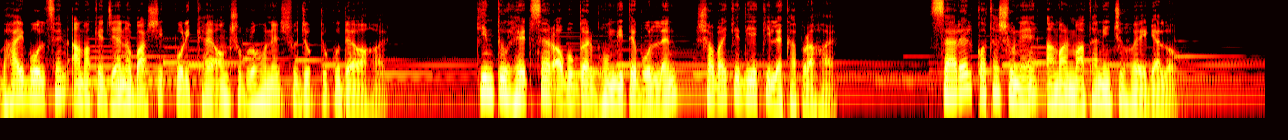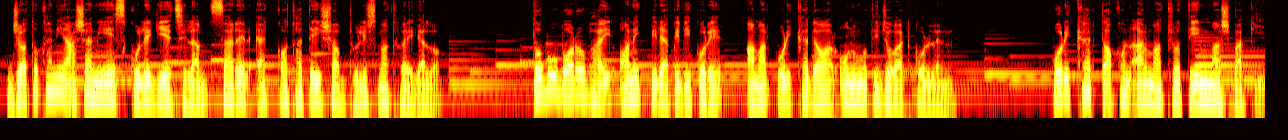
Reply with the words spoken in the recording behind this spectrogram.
ভাই বলছেন আমাকে যেন বার্ষিক পরীক্ষায় অংশগ্রহণের সুযোগটুকু দেওয়া হয়। কিন্তু হেড স্যার অবজ্ঞার ভঙ্গিতে বললেন, সবাইকে দিয়ে কি লেখাপড়া হয়? স্যারের কথা শুনে আমার মাথা নিচু হয়ে গেল। যতখানি আশা নিয়ে স্কুলে গিয়েছিলাম, স্যারের এক কথাতেই সব ধুলিসমাত হয়ে গেল। তবু বড় ভাই অনেক পিড়াপিড়ি করে আমার পরীক্ষা দেওয়ার অনুমতি জোগাড় করলেন। পরীক্ষার তখন আর মাত্র তিন মাস বাকি।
